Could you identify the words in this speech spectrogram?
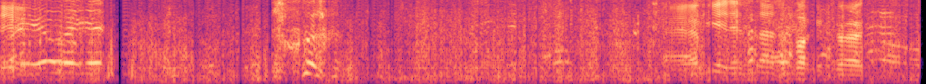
I'm getting inside the fucking truck.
